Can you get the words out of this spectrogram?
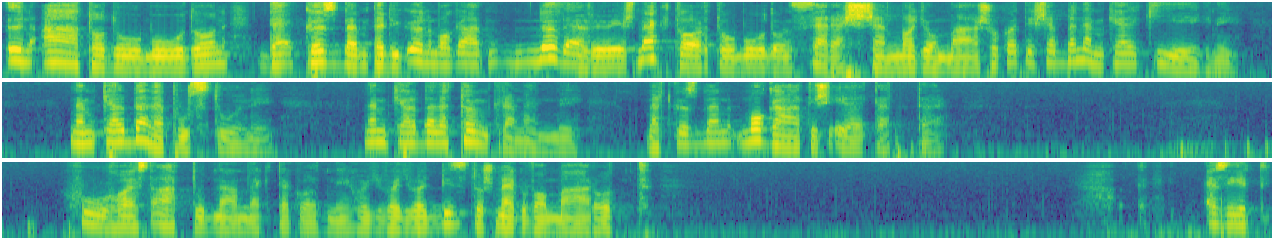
önátadó módon, de közben pedig önmagát növelő és megtartó módon szeressen nagyon másokat, és ebben nem kell kiégni. Nem kell belepusztulni. Nem kell bele tönkre menni. Mert közben magát is éltette. Hú, ha ezt át tudnám nektek adni, hogy, vagy, vagy biztos megvan már ott. Ezért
